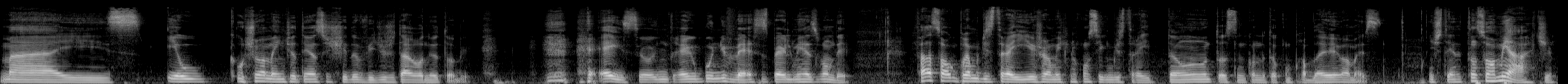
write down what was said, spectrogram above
Mas eu, ultimamente, eu tenho assistido vídeos de tarô no YouTube. é isso, eu entrego pro universo, espero ele me responder. Faço algo para me distrair, eu geralmente não consigo me distrair tanto assim quando eu tô com problema, mas a gente tenta transformar em arte.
